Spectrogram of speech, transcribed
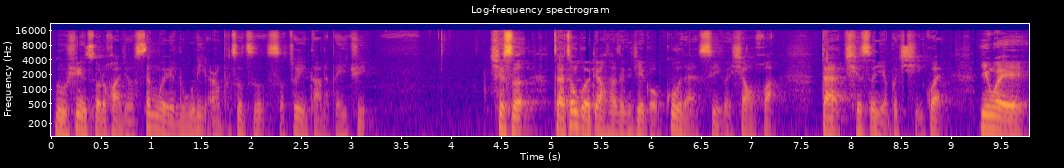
鲁迅说的话就“身为奴隶而不自知”是最大的悲剧。其实，在中国调查这个结果固然是一个笑话，但其实也不奇怪。因为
